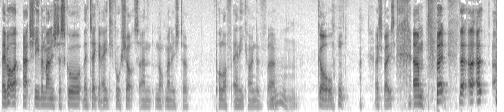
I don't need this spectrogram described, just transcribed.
They've not actually even managed to score. They've taken 84 shots and not managed to pull off any kind of uh, goal. I suppose, um, but the, uh, uh,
